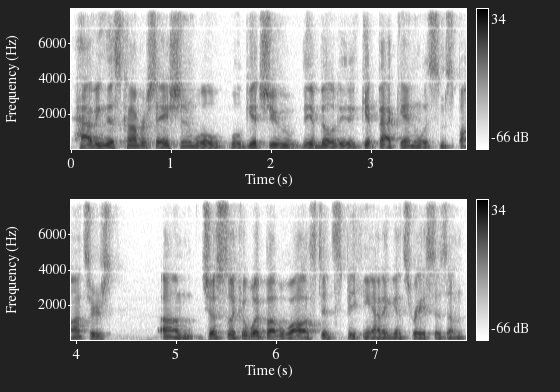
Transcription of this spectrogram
having this conversation will will get you the ability to get back in with some sponsors, um, just look at what Bubba Wallace did speaking out against racism.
